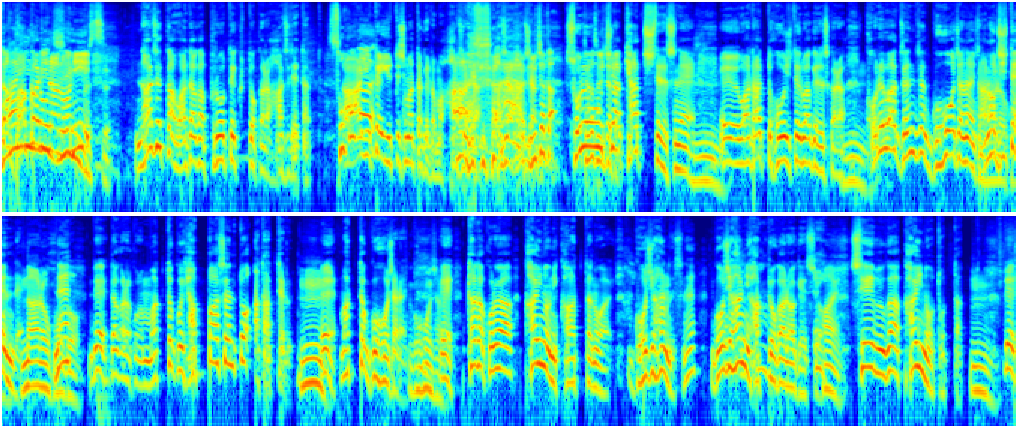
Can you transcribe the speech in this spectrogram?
たばかりなのになぜか和田がプロテクトから外れたって。そこがああ言って言ってしまったけども外れた。あ外れた。それをうちはキャッチしてですね、えー和田って報じてるわけですから、これは全然誤報じゃないです。あの時点で。なるほど。ね、でだからこの全く100%当たってる、ん。えー全く誤報じゃない。誤報じゃない。えーただこれはカイノに変わったのは5時半ですね。5時半に発表があるわけですよ。はい。西武がカイノを取った、ん。で、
